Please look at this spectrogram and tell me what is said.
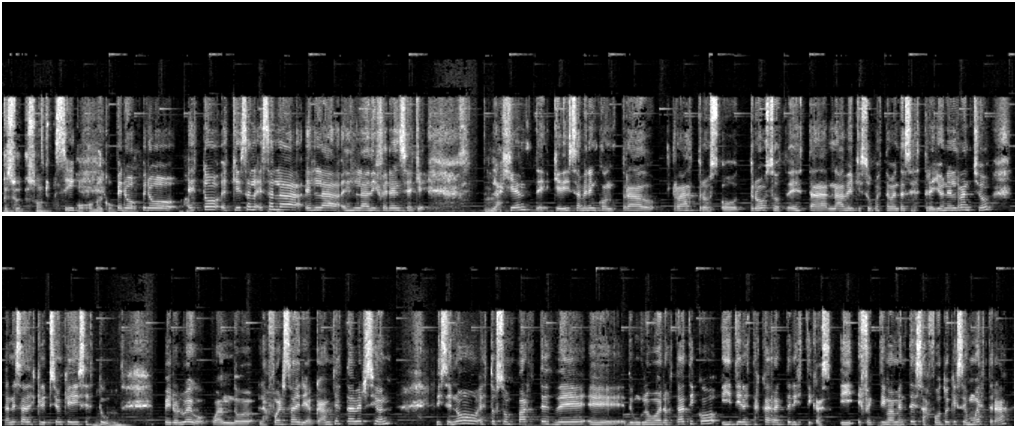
Eso, sí, o, me pero, pero esto es que esa, esa la, es, la, es la diferencia que la gente que dice haber encontrado rastros o trozos de esta nave que supuestamente se estrelló en el rancho, dan esa descripción que dices tú. Pero luego, cuando la Fuerza Aérea cambia esta versión, dice, no, estos son partes de, eh, de un globo aerostático y tiene estas características. Y efectivamente esa foto que se muestra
